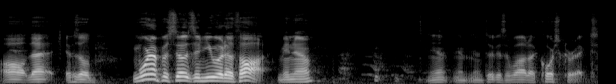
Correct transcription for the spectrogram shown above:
all that. It was a, more episodes than you would have thought, you know? Yeah, yeah, it took us a while to course correct.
